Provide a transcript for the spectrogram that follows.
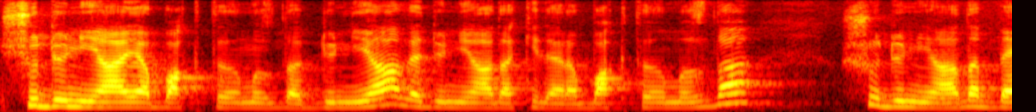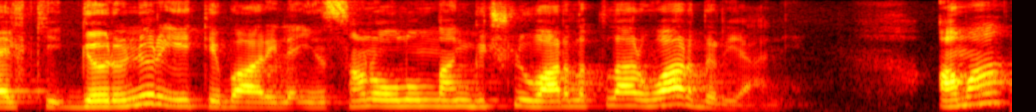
şu dünyaya baktığımızda, dünya ve dünyadakilere baktığımızda şu dünyada belki görünür itibariyle insanoğlundan güçlü varlıklar vardır yani. Ama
